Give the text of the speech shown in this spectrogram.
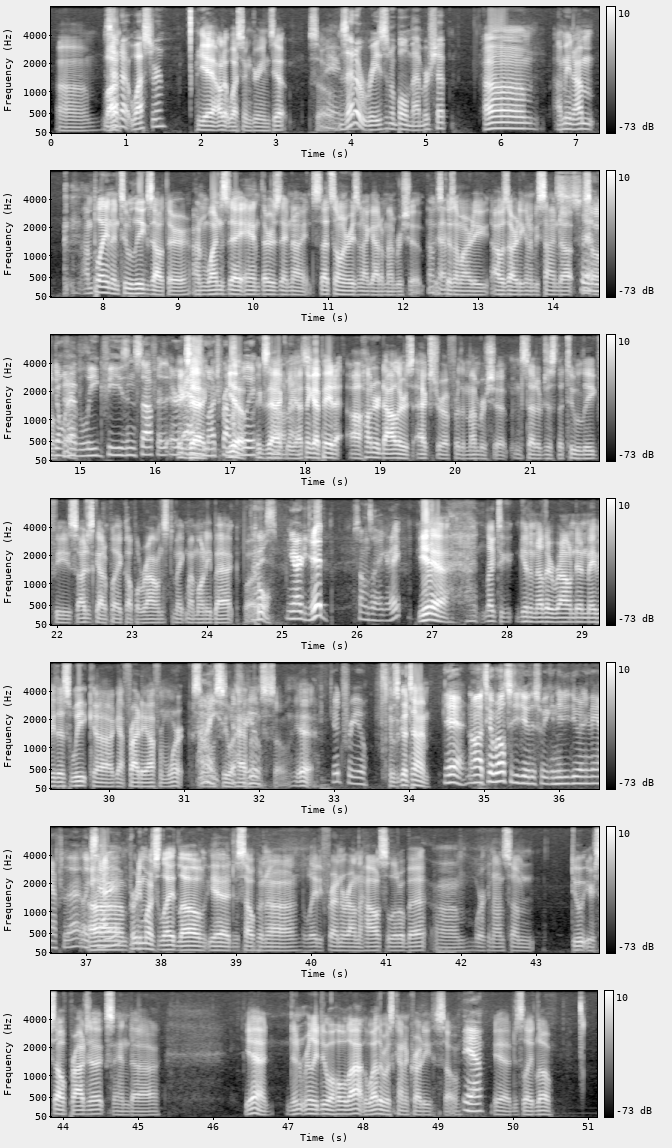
Um, is lot- that at western yeah, out at Western Greens. Yep. So Very is that a reasonable membership Um, I mean, I'm I'm playing in two leagues out there on Wednesday and Thursday nights. That's the only reason I got a membership. Is because I'm already I was already going to be signed up. So, So, you don't yeah. have league fees and stuff, as- or exact- as much probably. Yeah, exactly. Oh, I think I paid a hundred dollars extra for the membership instead of just the two league fees. So I just got to play a couple rounds to make my money back. But Cool. Nice. You already did. Sounds like right. yeah, I'd like to get another round in maybe this week. Uh, I got Friday off from work, so we'll Nice. see what happens. So yeah, Good for you. it was a good time. Yeah. No, that's good. What else did you do this week? And did you do anything after that? Like Saturday? Um, pretty much laid low. Yeah, just helping uh, the lady friend around the house a little bit. Um, working on some do-it-yourself projects and uh, yeah, didn't really do a whole lot. The weather was kind of cruddy, so Yeah. yeah, just laid low.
